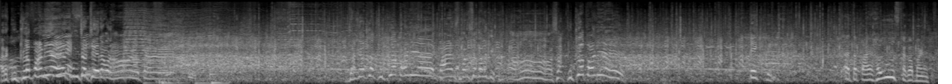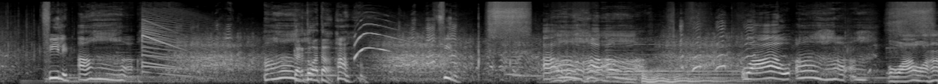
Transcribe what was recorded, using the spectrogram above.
अरे कुठलं पाणी आहे? तुमच्या चेहऱ्यावर. हा येत आहे. जगातलं कुठलं पाणी आहे? पाय स्पर्श झाला की हा, असं कुठलं पाणी आहे? एक मिनिट. आता पाय हळूच टाका पाण्यात. फील इट आ करतो आता. हा. फील वाव वा वा हा.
